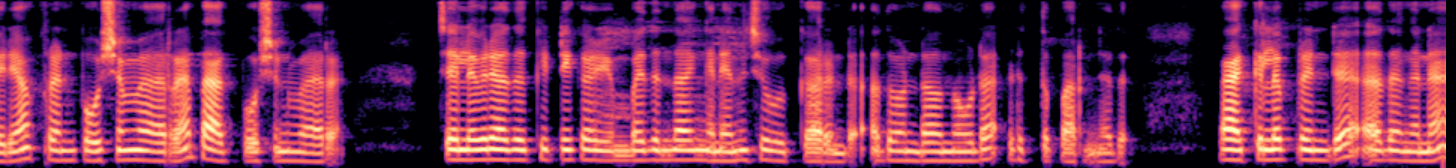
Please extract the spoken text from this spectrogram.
വരിക. ഫ്രണ്ട് പോർഷൻ വേറെ ബാക്ക് പോർഷൻ വേറെ. ചിലവർ അത് കിട്ടിക്കഴിയുമ്പോൾ ഇതെന്താ ഇങ്ങനെയെന്ന് ചോദിക്കാറുണ്ട്. അതുകൊണ്ടാണ് ഒന്നുകൂടെ എടുത്ത് പറഞ്ഞത്. ബാക്കിലെ പ്രിന്റ് അതങ്ങനെ?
